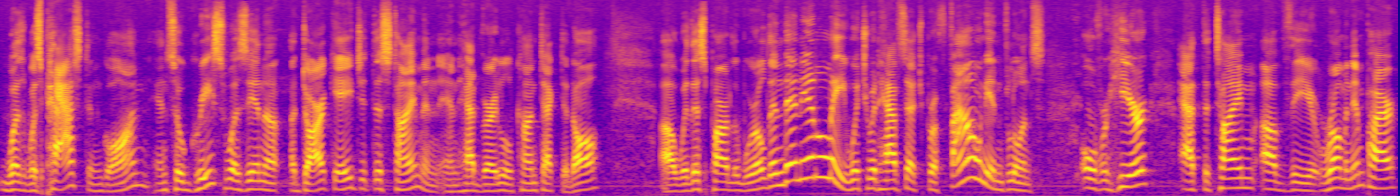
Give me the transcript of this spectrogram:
was, was past and gone. And so Greece was in a, a dark age at this time and, and had very little contact at all uh, with this part of the world. And then Italy, which would have such profound influence over here at the time of the Roman Empire,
